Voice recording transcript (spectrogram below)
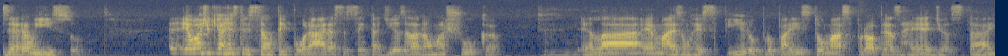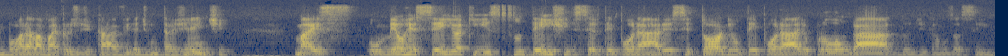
fizeram isso. Eu acho que a restrição temporária, 60 dias, ela não machuca. Uhum. Ela é mais um respiro para o país tomar as próprias rédeas, tá? Embora ela vai prejudicar a vida de muita gente, mas o meu receio é que isso deixe de ser temporário e se torne um temporário prolongado, digamos assim,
